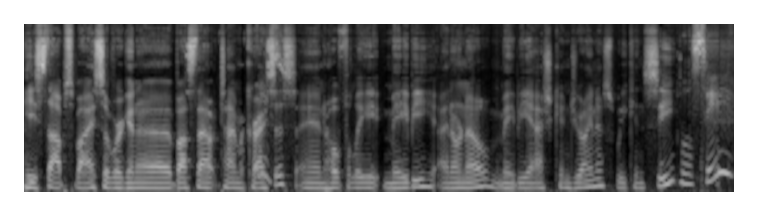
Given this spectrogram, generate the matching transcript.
he stops by, so we're gonna bust out Time of Crisis, and hopefully, maybe I don't know, maybe Ash can join us. We can see. We'll see.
